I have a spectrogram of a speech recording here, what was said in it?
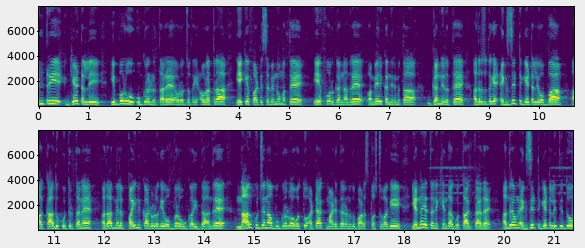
ಎಂಟ್ರಿ ಗೇಟಲ್ಲಿ ಇಬ್ಬರು ಉಗ್ರರು ಇರ್ತಾರೆ ಅವರ ಜೊತೆ ಅವ್ರ ಹತ್ರ ಎ ಕೆ ಫಾರ್ಟಿ ಸೆವೆನ್ನು ಮತ್ತು ಎ ಫೋರ್ ಗನ್, ಅಂದರೆ ಅಮೇರಿಕ ನಿರ್ಮಿತ ಗನ್ ಇರುತ್ತೆ. ಅದರ ಜೊತೆಗೆ ಎಕ್ಸಿಟ್ ಗೇಟಲ್ಲಿ ಒಬ್ಬ ಕಾದು ಕೂತಿರ್ತಾನೆ. ಅದಾದಮೇಲೆ ಪೈನ್ ಕಾರ್ಡ್ ಒಳಗೆ ಒಬ್ಬರ ಉಗ್ರ ಇದ್ದ. ಅಂದರೆ ನಾಲ್ಕು ಜನ ಉಗ್ರರು ಅವತ್ತು ಅಟ್ಯಾಕ್ ಮಾಡಿದ್ದಾರೆ ಅನ್ನೋದು ಬಹಳ ಸ್ಪಷ್ಟವಾಗಿ ಎನ್ ಐ ಎ ತನಿಖೆಯಿಂದ ಗೊತ್ತಾಗ್ತಾ ಇದೆ. ಅಂದರೆ ಅವನು ಎಕ್ಸಿಟ್ ಗೇಟಲ್ಲಿ ಇದ್ದಿದ್ದು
